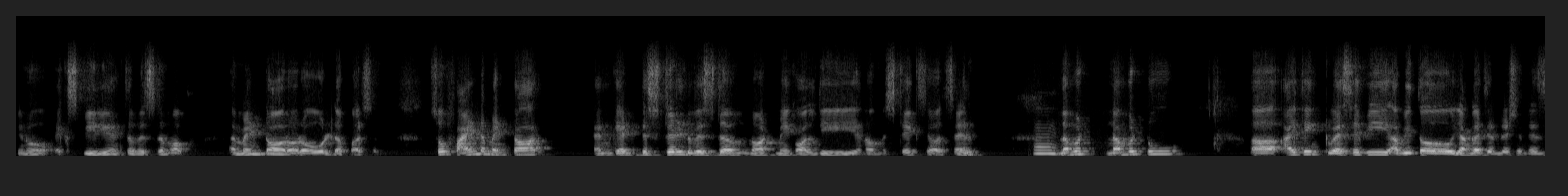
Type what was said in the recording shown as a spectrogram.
you know experience the wisdom of a mentor or an older person so find a mentor and get distilled wisdom not make all the you know mistakes yourself mm. number number two आई थिंक वैसे भी अभी तो younger generation is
